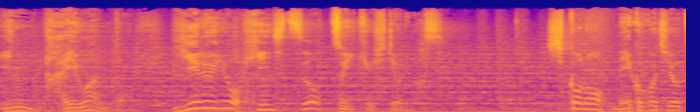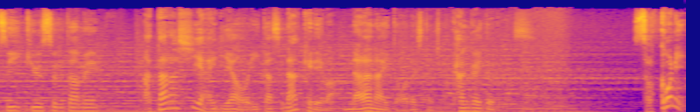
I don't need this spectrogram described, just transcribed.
イン台湾と言えるよう品质を追求しております。四股の寝心地を追求するため新しいアイディアを生かせなければならないと私たちは考えております。そこに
